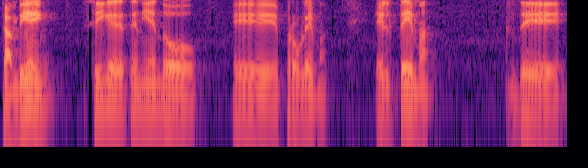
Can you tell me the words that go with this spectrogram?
También sigue teniendo eh, problema el tema de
